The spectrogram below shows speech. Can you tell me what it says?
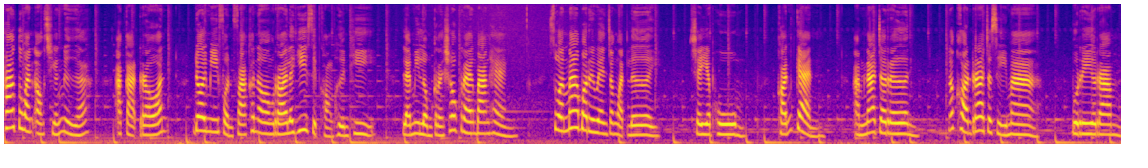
ภาคตะวันออกเฉียงเหนือ อากาศร้อน โดยมีฝนฟ้าขนองร้อยละ 20 ของพื้นที่ และมีลมกระโชกแรงบางแห่ง ส่วนมากบริเวณจังหวัดเลย ชัยภูมิ ขอนแก่น อำนาจเจริญ นครราชสีมา บุรีรัมย์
